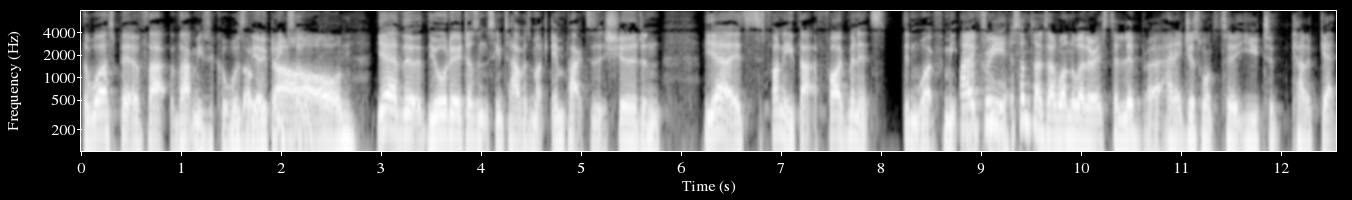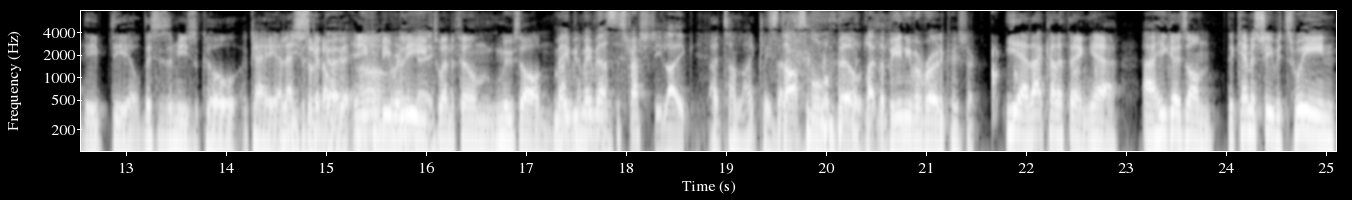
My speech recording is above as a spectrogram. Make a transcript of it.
The worst bit of that that musical was the, The opening song. Yeah, the the audio doesn't seem to have as much impact as it should, and yeah, it's funny that five minutes didn't work for me. I agree. all. Sometimes I wonder whether it's deliberate and it just wants to you to kind of get the deal. This is a musical, okay, and let's You just get on go, with it. And you can be "Oh, relieved okay." when the film moves on. Maybe maybe that's the strategy. Like It's unlikely. But start small and build, like the beginning of a roller coaster. yeah, that kind of thing. Yeah. Uh, he goes on. The chemistry between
